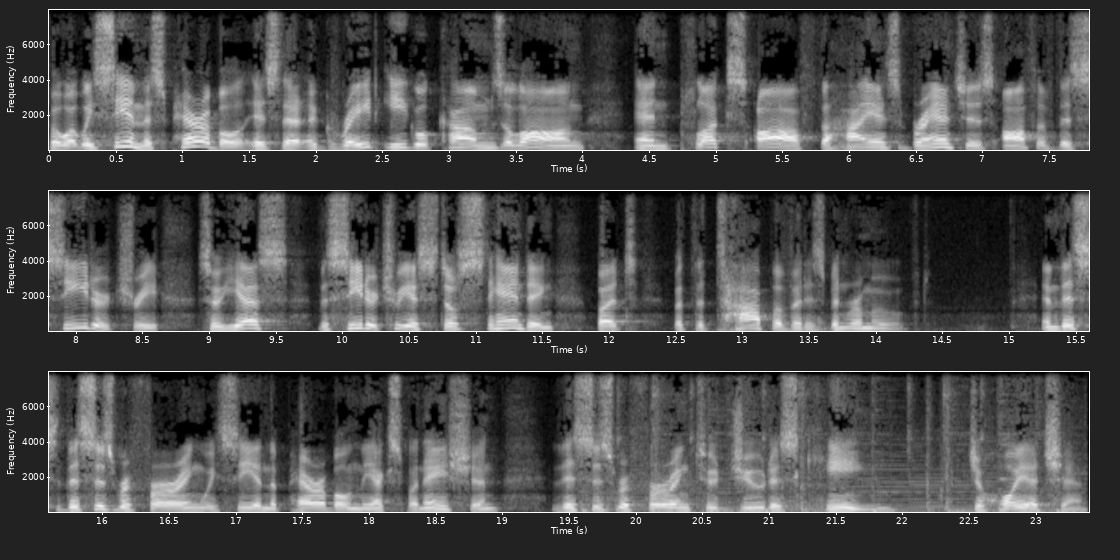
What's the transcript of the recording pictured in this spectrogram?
But what we see in this parable is that a great eagle comes along and plucks off the highest branches off of the cedar tree. So, yes, the cedar tree is still standing, but, but the top of it has been removed. And this, this is referring, we see in the parable and the explanation, this is referring to Judah's king, Jehoiachin,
